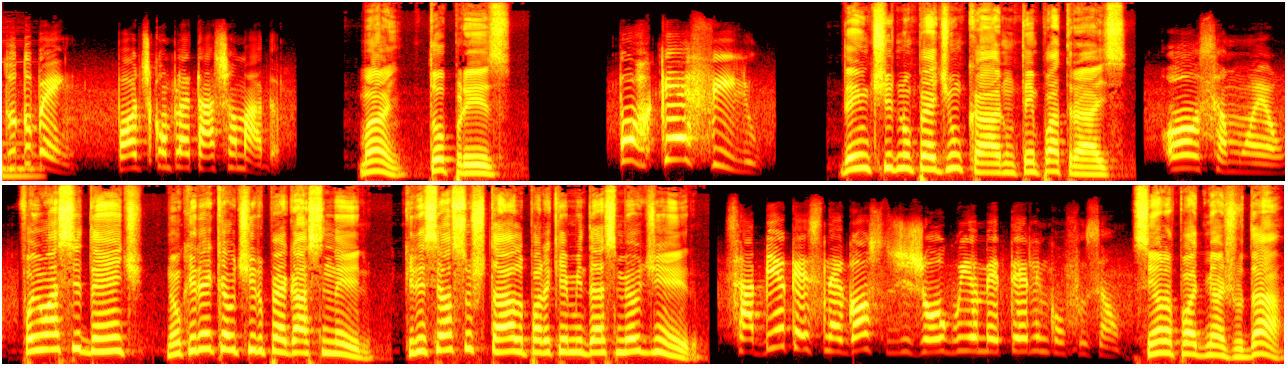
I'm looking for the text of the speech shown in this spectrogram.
Tudo bem, pode completar a chamada. Mãe, tô preso. Por que, filho? Dei um tiro no pé de um cara um tempo atrás. Ô, oh, Samuel. Foi um acidente. Não queria que o tiro pegasse nele. Queria se assustá-lo para que me desse meu dinheiro. Sabia que esse negócio de jogo ia metê-lo em confusão. Senhora pode me ajudar?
